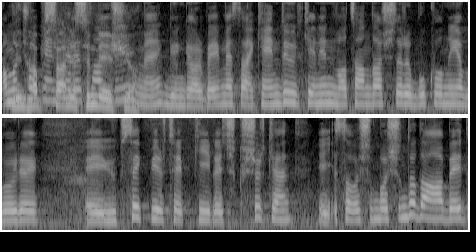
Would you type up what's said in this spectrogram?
Ama çok hapishanesinde enteresan yaşıyor. değil mi Güngör Bey? Mesela kendi ülkenin vatandaşları bu konuya böyle e, yüksek bir tepkiyle çıkışırken e, savaşın başında da ABD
